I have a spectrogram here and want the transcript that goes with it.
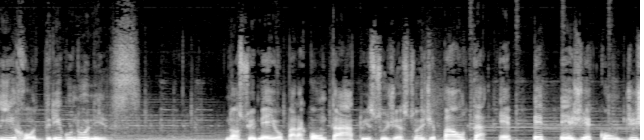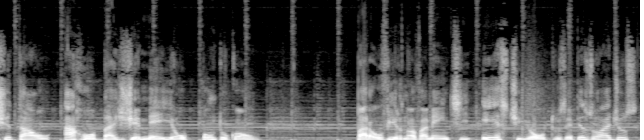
e Rodrigo Nunes. Nosso e-mail para contato e sugestões de pauta é ppgcondigital@gmail.com. Para ouvir novamente este e outros episódios,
